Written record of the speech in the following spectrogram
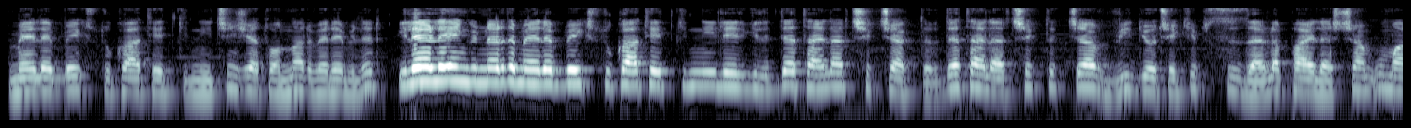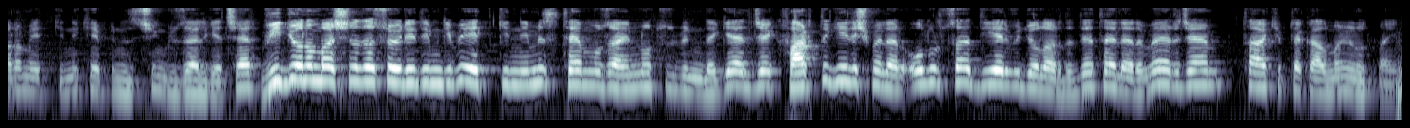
MLBX Ducati etkinliği için jetonlar verebilir. İlerleyen günlerde MLBX Ducati etkinliği ile ilgili detaylar çıkacaktır. Detaylar çıktıkça video çekip sizlerle paylaşacağım. Umarım etkinlik hepiniz için güzel geçer. Videonun başında da söylediğim gibi etkinliğimiz Temmuz ayının 31'inde gelecek. Farklı gelişmeler olursa diğer videolarda detayları vereceğim. Takipte kalmayı unutmayın.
